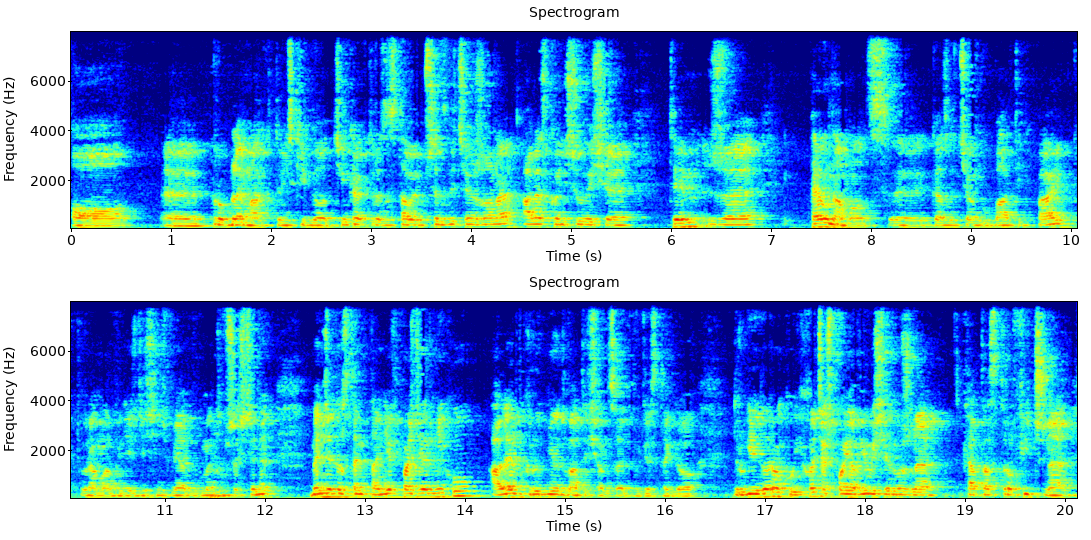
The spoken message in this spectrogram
o e, problemach duńskiego odcinka, które zostały przezwyciężone, ale skończyły się tym, że pełna moc y, gazociągu Baltic Pipe, która ma wynieść 10 miliardów metrów sześciennych, będzie dostępna nie w październiku, ale w grudniu 2022 roku. I chociaż pojawiły się różne katastroficzne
